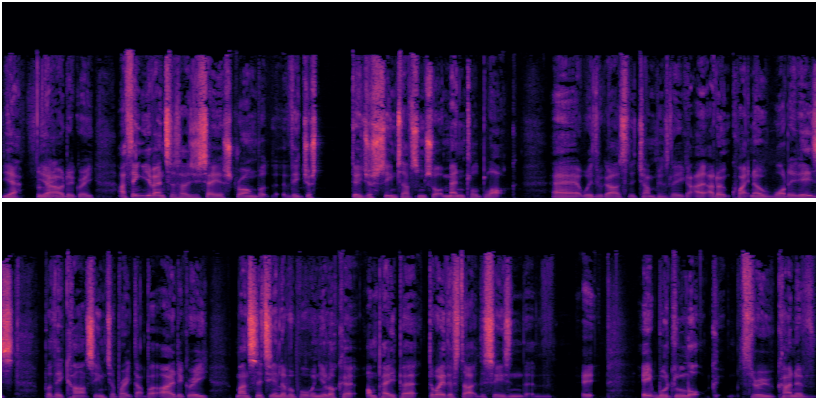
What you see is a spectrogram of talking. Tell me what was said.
Yeah, yeah, me. I would agree. I think Juventus, as you say, is strong, but they just they just seem to have some sort of mental block uh, with regards to the Champions League. I, I don't quite know what it is, but they can't seem to break that. But I'd agree, Man City and Liverpool. When you look at on paper the way they've started the season, it it would look through kind of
